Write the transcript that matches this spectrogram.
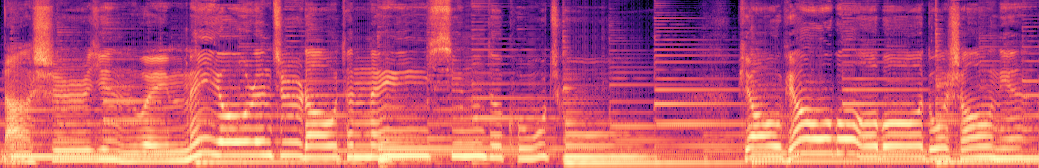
那是因为没有人知道他内心的苦楚。飘飘泊泊多少年。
